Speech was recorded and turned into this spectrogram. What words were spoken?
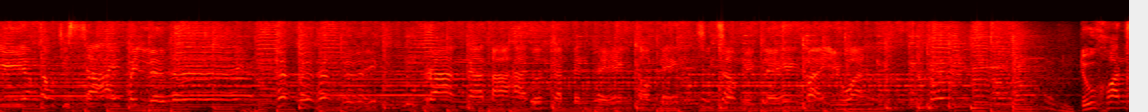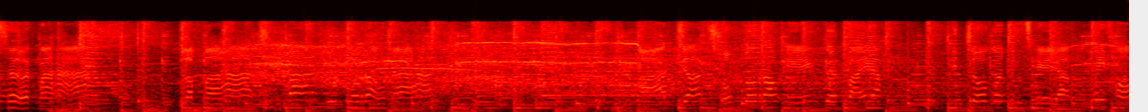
ดียังต้องที่สายไปเลยเฮ้ยเฮ้ยรูปร่างหน้าตาโดนกันเป็นเพลงต่อเพลงฉันจะไม่เพลงไม่หวันดูคอนเสิร์ตมากลับมาที่บ้านดูตัวเรานะอาจจะชมตัวเราเองเกินไปอะพี่โจก็ดูเทยังไม่พอ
